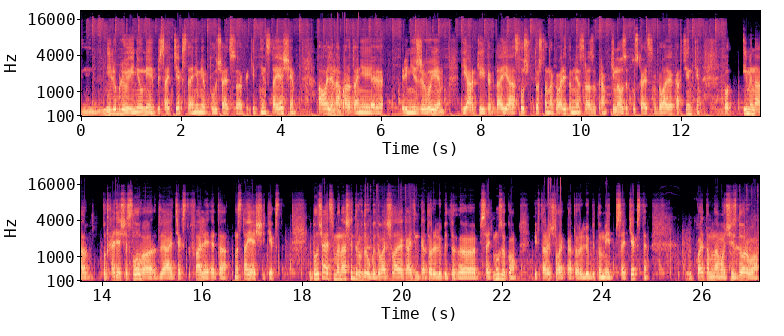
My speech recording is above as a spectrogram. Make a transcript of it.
не люблю и не умею писать тексты, они у меня получаются какие-то не настоящие. А Оля, наоборот, они искренние, живые, яркие. Когда я слушаю то, что она говорит, у меня сразу прям кино запускается в голове, картинки. Вот именно подходящее слово для текстов Али – это настоящие тексты. И получается, мы нашли друг друга, два человека, один, который любит э, писать музыку, и второй человек, который любит и умеет писать тексты. Поэтому нам очень здорово,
